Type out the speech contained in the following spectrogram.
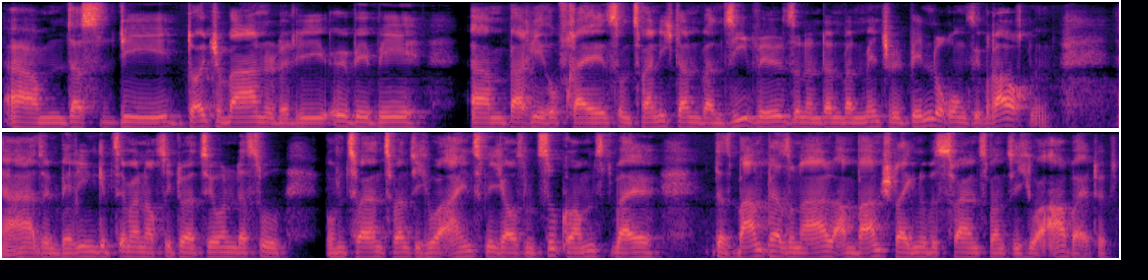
Ähm, dass die Deutsche Bahn oder die ÖBB ähm, barrierefrei ist und zwar nicht dann, wann sie will, sondern dann, wann Menschen mit Behinderung sie brauchen. Ja, also in Berlin gibt's immer noch Situationen, dass du um 22.01 Uhr nicht aus dem Zug kommst, weil das Bahnpersonal am Bahnsteig nur bis 22 Uhr arbeitet.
